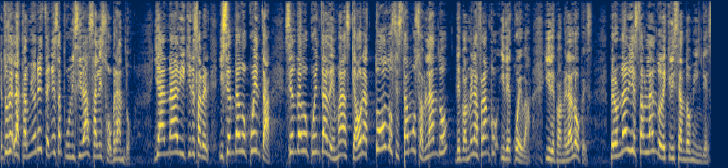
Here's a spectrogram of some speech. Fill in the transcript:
Entonces la camioneta en esa publicidad sale sobrando. Ya nadie quiere saber. Y se han dado cuenta, se han dado cuenta además que ahora todos estamos hablando de Pamela Franco y de Cueva y de Pamela López. Pero nadie está hablando de Cristian Domínguez.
